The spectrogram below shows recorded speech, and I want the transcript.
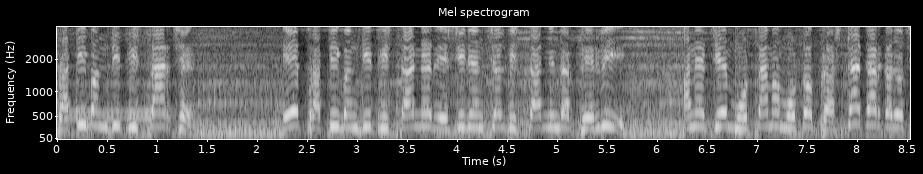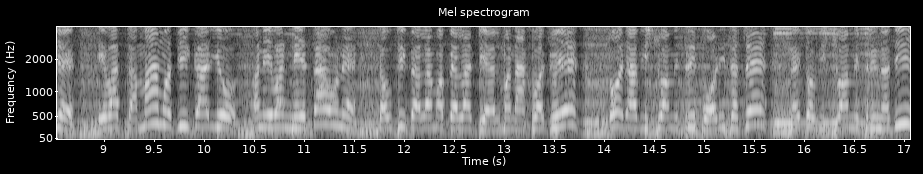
પ્રતિબંધિત વિસ્તાર છે એ પ્રતિબંધિત વિસ્તારને રેસિડેન્શિયલ વિસ્તારની અંદર ફેરવી અને જે મોટામાં મોટો ભ્રષ્ટાચાર કર્યો છે એવા તમામ અધિકારીઓ અને એવા નેતાઓને સૌથી પહેલાંમાં પહેલાં જેલમાં નાખવા જોઈએ તો જ આ વિશ્વામિત્રી પહોળી થશે નહીં તો વિશ્વામિત્રી નદી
